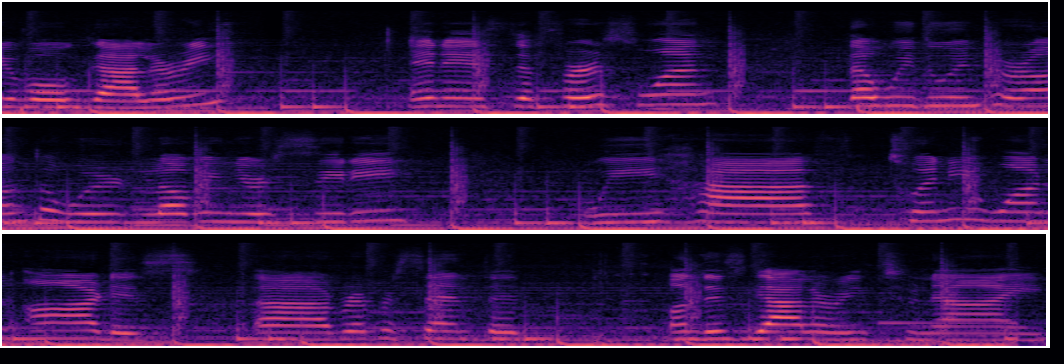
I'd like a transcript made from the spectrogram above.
Studio Vogue Gallery and it's the first one that we do in Toronto. We're loving your city. We have 21 artists uh, represented on this gallery tonight.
